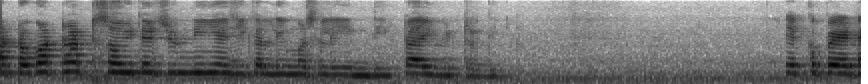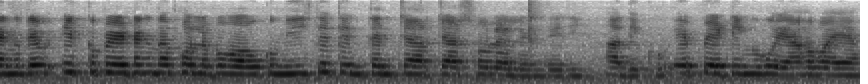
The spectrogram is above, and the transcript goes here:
ਘੱਟੋ ਘੱਟ 800 ਹੀ ਤੇ ਚੁੰਨੀ ਹੈ ਜੀ ਕੱਲੀ ਮਸਲੀਨ ਦੀ 2.5 ਮੀਟਰ ਦੀ। ਇੱਕ ਪੇਟਿੰਗ ਦੇ ਇੱਕ ਪੇਟਿੰਗ ਦਾ ਫੁੱਲ ਪਵਾਓ ਕਮੀਜ਼ ਤੇ 3 3 4 400 ਲੈ ਲੈਂਦੇ ਜੀ। ਆ ਦੇਖੋ, ਇਹ ਪੇਟਿੰਗ ਹੋਇਆ ਹਵਾਇਆ।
